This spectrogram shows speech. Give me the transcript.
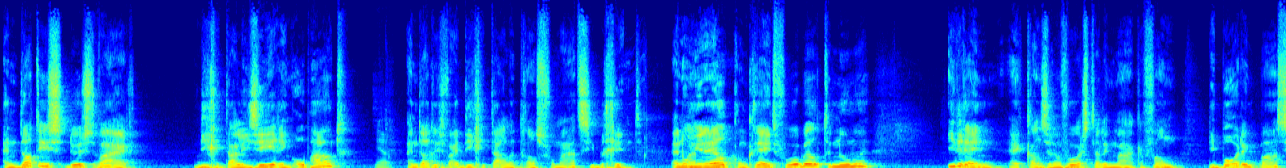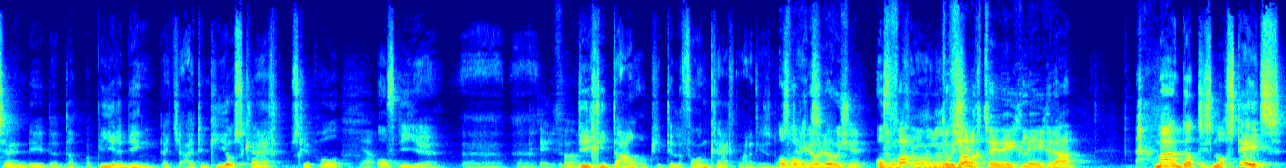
en dat is dus waar digitalisering ophoudt. Ja. En dat is waar digitale transformatie begint. En om je een heel concreet voorbeeld te noemen. Iedereen kan zich een voorstelling maken van die boarding pass, hè, die, dat, papieren ding dat je uit een kiosk krijgt op Schiphol. Of die je uh, uh, digitaal op je telefoon krijgt. Maar dat is nog of steeds. Op je horloge. Of op je horloge. Toevallig twee weken geleden gedaan. Maar dat is nog steeds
